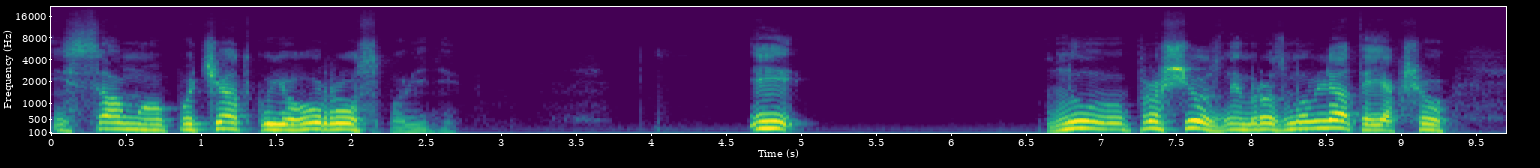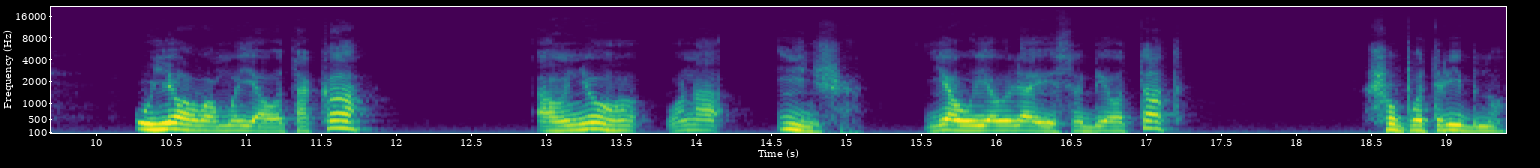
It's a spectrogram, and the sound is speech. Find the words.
із самого початку його розповіді. І ну, про що з ним розмовляти, якщо уява моя отака, а у нього вона інша. Я уявляю собі отак, що потрібно,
